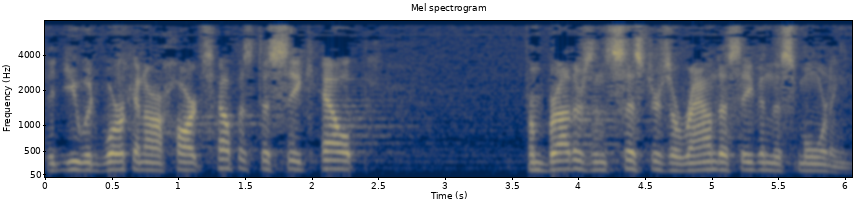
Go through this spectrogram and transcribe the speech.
that you would work in our hearts. Help us to seek help from brothers and sisters around us even this morning.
